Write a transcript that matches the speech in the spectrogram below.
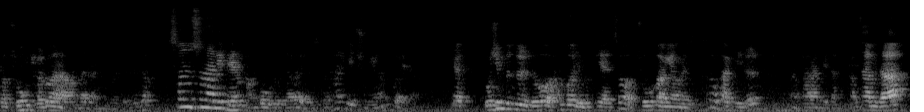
더 좋은 결과가 나온다는 거죠. 그래서 선순환이 되는 방법으로다가 연습을 하는 게 중요한 거예요. 그러니까 보신 분들도 한번 이렇게 해서 좋은 방향으로 해서 풀어가기를 어, 바랍니다. 감사합니다.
